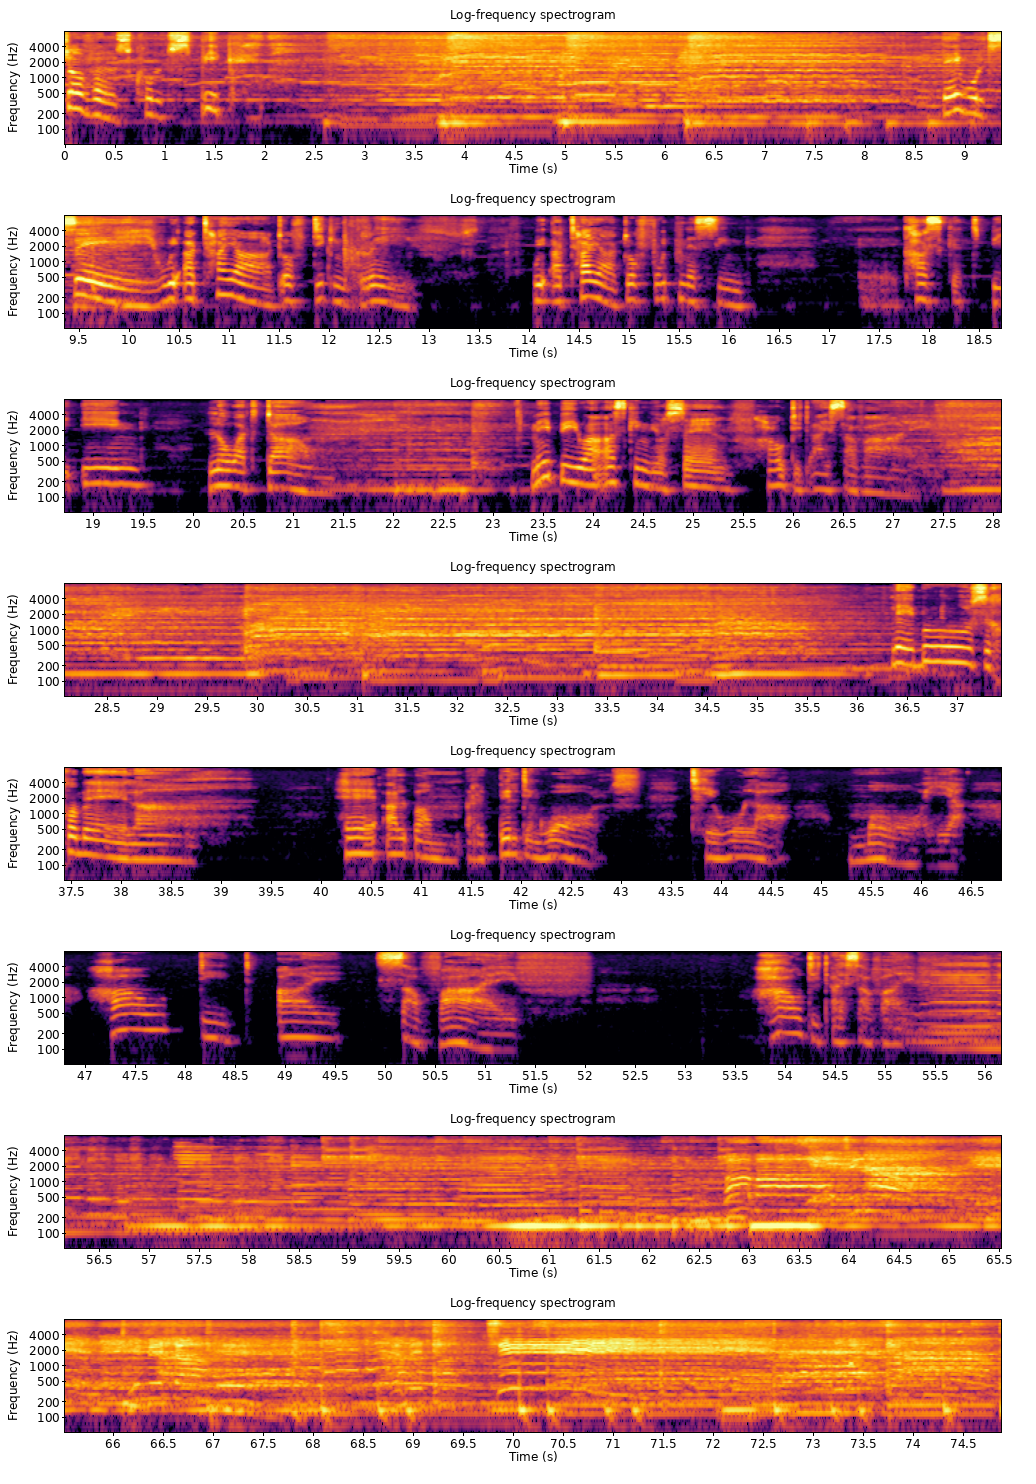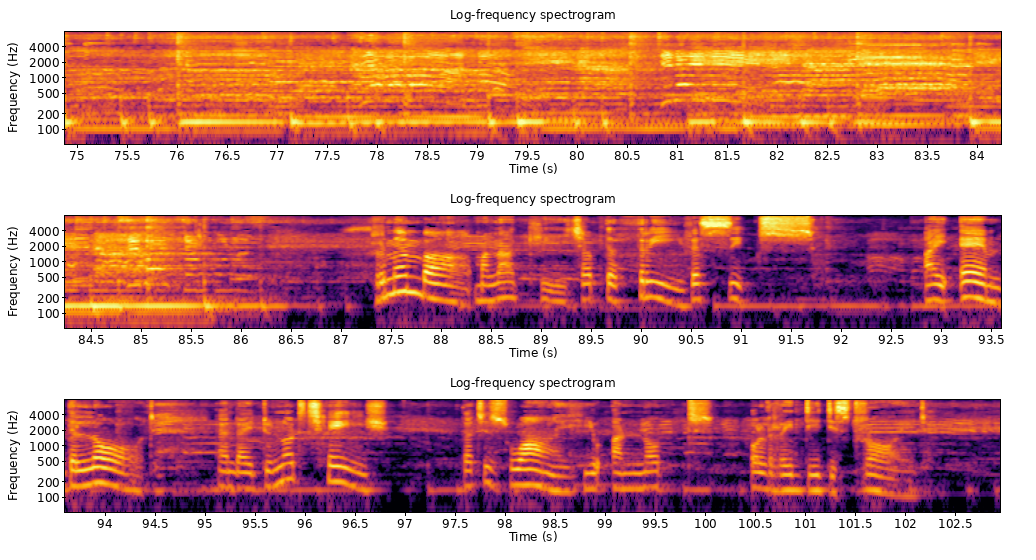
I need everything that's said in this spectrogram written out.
shovels could speak, they would say, We are tired of digging graves. We are tired of witnessing uh, casket being lowered down. Maybe you are asking yourself, How did I survive? Lebus Sikhobela, her album Rebuilding Walls, Teola Moya. How did I survive? How did I survive? Remember Malachi chapter 3, verse 6. I am the Lord and I do not change. That is why you are not already destroyed.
